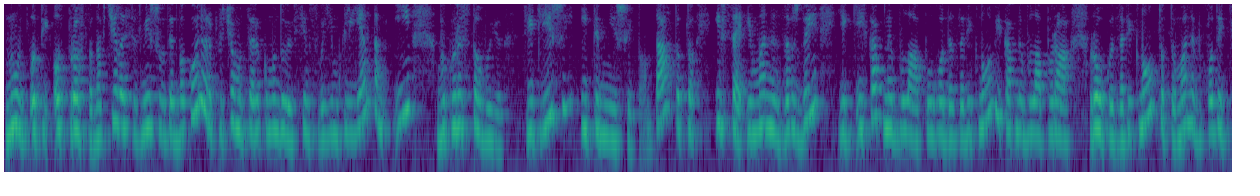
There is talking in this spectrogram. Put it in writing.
Ну от, от просто навчилася змішувати два кольори, причому це рекомендую всім своїм клієнтам і використовую світліший і темніший тон. Так? Тобто, і все. І в мене завжди, як- яка б не була погода за вікном, яка б не була пора року за вікном, тобто в мене виходить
